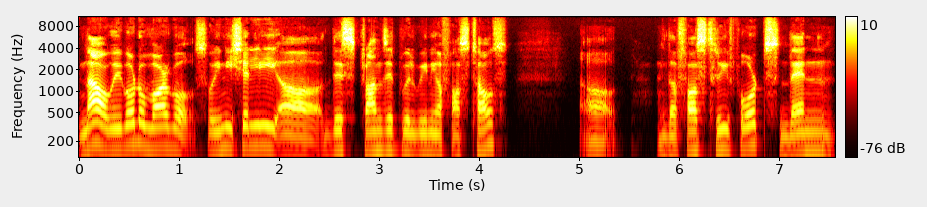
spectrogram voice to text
Now we go to Virgo. So, initially, uh, this transit will be in your first house. Uh, the first three fourths, then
